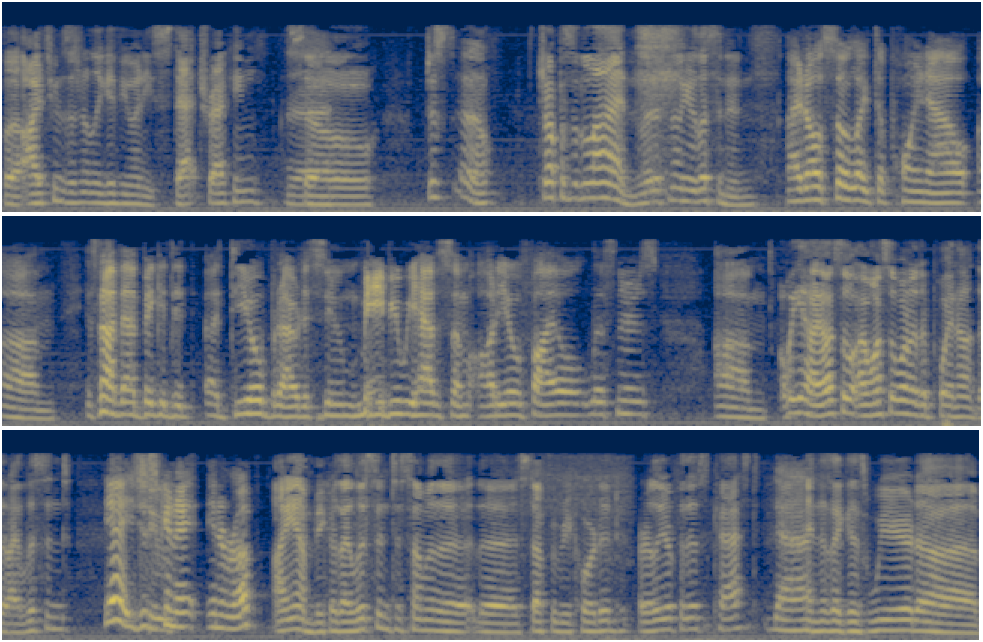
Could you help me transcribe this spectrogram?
but iTunes doesn't really give you any stat tracking. Yeah. So just you know, drop us a line. Let us know you're listening. I'd also like to point out, um, it's not that big a, de- a deal, but I would assume maybe we have some audiophile listeners. Um, Oh yeah, I also I also wanted to point out that I listened. yeah, you're just To- gonna interrupt. I am because I listened to some of the the stuff we recorded earlier for this cast, Nah, and there's like this weird uh,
